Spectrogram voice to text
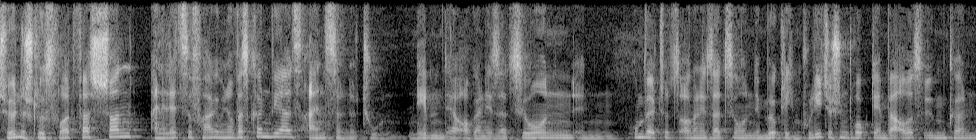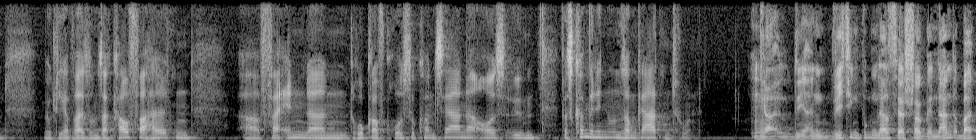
Schönes Schlusswort fast schon. Eine letzte Frage noch. Was können wir als Einzelne tun? Neben der Organisation, in Umweltschutzorganisationen, dem möglichen politischen Druck, den wir ausüben können, möglicherweise unser Kaufverhalten äh, verändern, Druck auf große Konzerne ausüben. Was können wir denn in unserem Garten tun? Ja, die einen wichtigen Punkt hast du ja schon genannt, aber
